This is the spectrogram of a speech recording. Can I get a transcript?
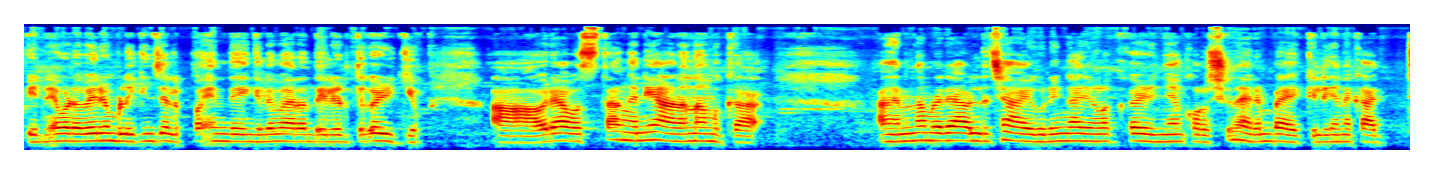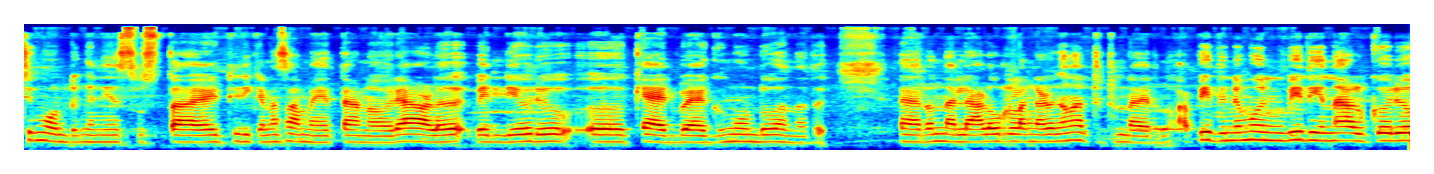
പിന്നെ ഇവിടെ വരുമ്പോഴേക്കും ചിലപ്പോൾ എന്തെങ്കിലും വേറെ എന്തെങ്കിലും എടുത്ത് കഴിക്കും. ആ ഒരു അവസ്ഥ അങ്ങനെയാണ് നമുക്ക്. അങ്ങനെ നമ്മുടെ രാവിലത്തെ ചായ കുടിയും കാര്യങ്ങളൊക്കെ കഴിഞ്ഞാൽ കുറച്ച് നേരം ബാക്കിൽ ഇങ്ങനെ കറ്റും കൊണ്ട് ഇങ്ങനെ സുസ്ഥായിട്ടിരിക്കുന്ന സമയത്താണ് ഒരാൾ വലിയൊരു ക്യാരി ബാഗും കൊണ്ടുവന്നത് വേറെ നല്ല ആൾ ഉരുളൻകിഴങ്ങ് നട്ടിട്ടുണ്ടായിരുന്നു. അപ്പോൾ ഇതിന് മുൻപ് ഇതിൽ നിന്ന് ആൾക്കൊരു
